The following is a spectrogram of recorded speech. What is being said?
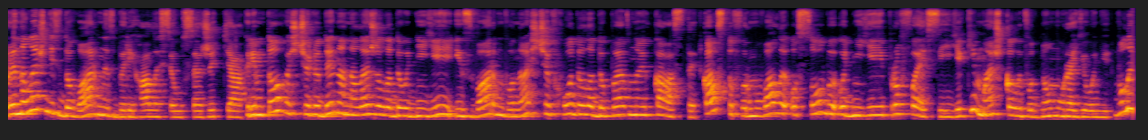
Приналежність до варни зберігалася усе життя. Крім того, що людина належала до однієї із варн, вона ще входила до певної касти. Касту формували особи однієї професії, які мешкали в одному районі. Були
